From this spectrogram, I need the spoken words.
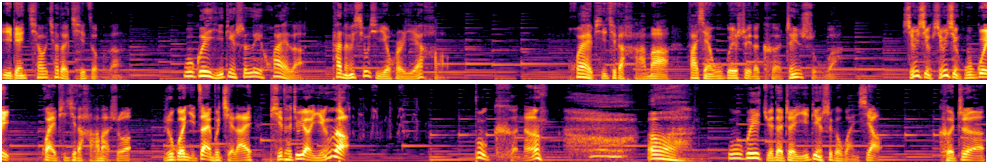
一边悄悄地骑走了。乌龟一定是累坏了，它能休息一会儿也好。坏脾气的蛤蟆发现乌龟睡得可真熟啊！醒醒醒醒，乌龟！坏脾气的蛤蟆说：“如果你再不起来，皮特就要赢了。”不可能！啊！乌龟觉得这一定是个玩笑，可这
